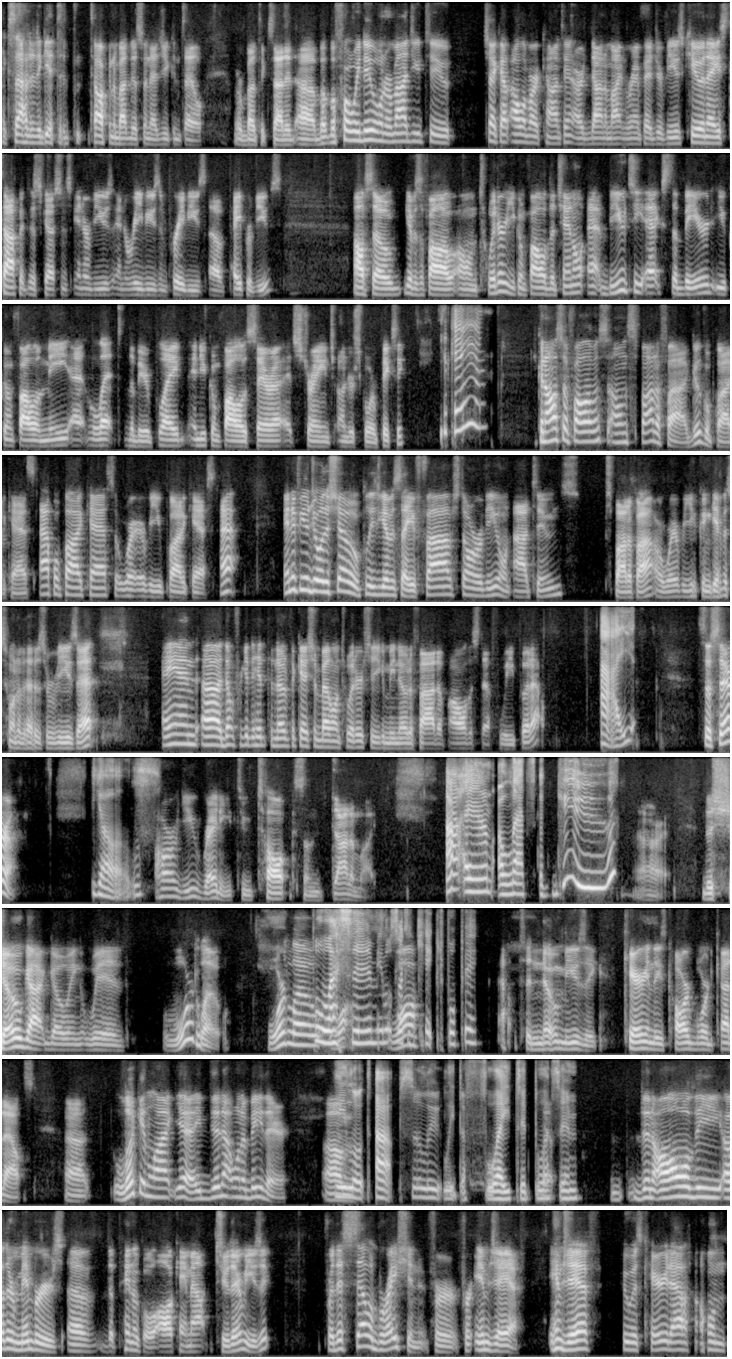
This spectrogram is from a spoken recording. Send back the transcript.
excited to get to talking about this one, as you can tell. We're both excited. Uh, but before we do, I want to remind you to check out all of our content, our Dynamite and Rampage reviews, Q and A's, topic discussions, interviews, and reviews and previews of pay per views. Also, give us a follow on Twitter. You can follow the channel at BeautyX the Beard. You can follow me at Let the Beard Play, and you can follow Sarah at Strange underscore Pixie. You can. You can also follow us on Spotify, Google Podcasts, Apple Podcasts, or wherever you podcast at. And if you enjoy the show, please give us a five star review on iTunes, Spotify, or wherever you can give us one of those reviews at. And uh, don't forget to hit the notification bell on Twitter so you can be notified of all the stuff we put out. I. So, Sarah, Yes. are you ready to talk some dynamite? I am. Let's go. All right. The show got going with Wardlow. Wardlow Bless wa- him. He looks like a kicked puppy. out to no music, carrying these cardboard cutouts, uh, looking like yeah, he did not want to be there. Um, he looked absolutely deflated. Bless him. then all the other members of the Pinnacle all came out to their music for this celebration for for MJF. MJF, who was carried out on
